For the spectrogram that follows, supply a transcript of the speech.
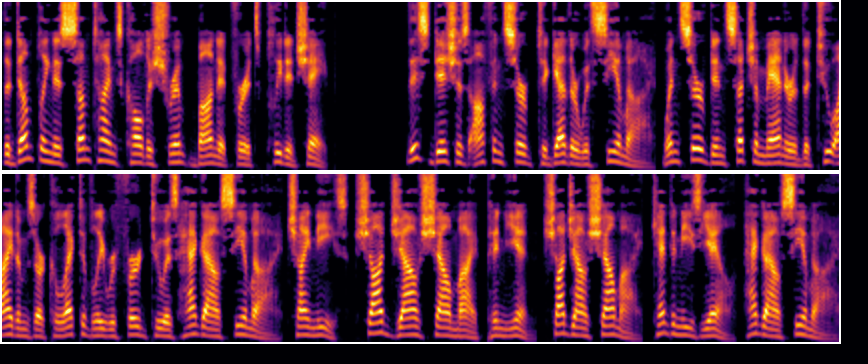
The dumpling is sometimes called a shrimp bonnet for its pleated shape. This dish is often served together with siu mai. When served in such a manner the two items are collectively referred to as hagao siu mai Chinese, sha jiao xiao mai pinyin, sha jiao xiao mai, Cantonese Yale, hagao siamai.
